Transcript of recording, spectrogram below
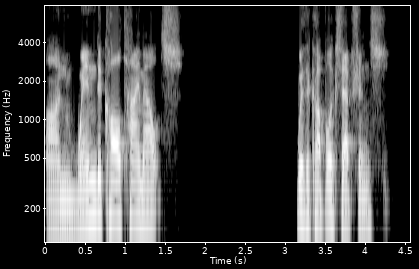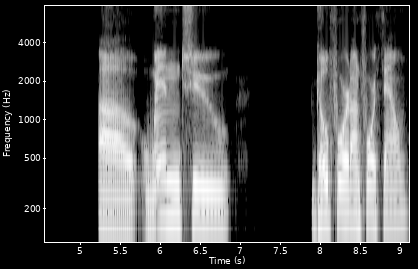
on when to call timeouts, with a couple exceptions, uh, when to go for it on fourth down,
